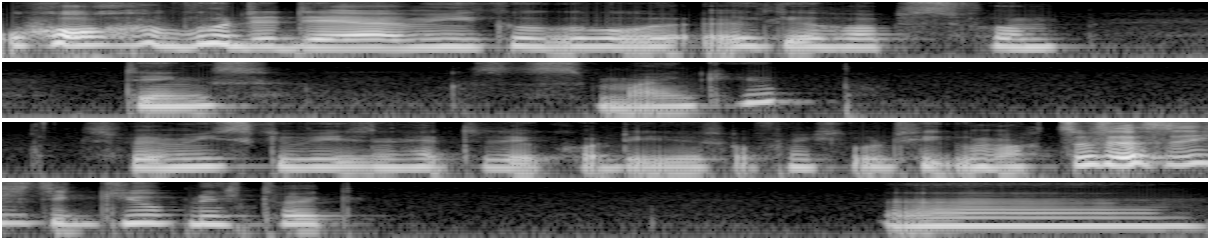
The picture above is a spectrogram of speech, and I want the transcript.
Oh, wurde der Miko äh, gehopst vom Dings. Das ist mein Cube. Es wäre mies gewesen, hätte der Cordelius auf mich Ulti gemacht, sodass ich den Cube nicht krieg. Ähm,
